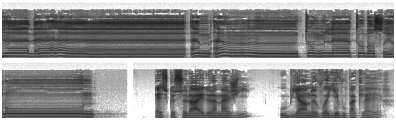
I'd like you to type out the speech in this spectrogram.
هذا أم أنتم لا تبصرون Est-ce que cela est de la magie ou bien ne voyez-vous pas clair?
